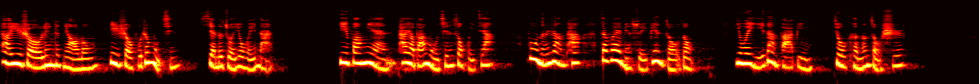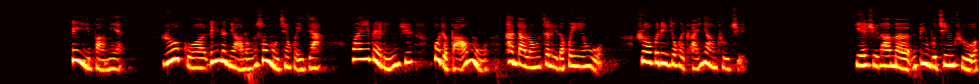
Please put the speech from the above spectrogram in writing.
他一手拎着鸟笼，一手扶着母亲，显得左右为难。一方面，他要把母亲送回家，不能让她在外面随便走动，因为一旦发病就可能走失；另一方面，如果拎着鸟笼送母亲回家，万一被邻居或者保姆看到笼子里的灰鹦鹉，说不定就会传扬出去。也许他们并不清楚。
